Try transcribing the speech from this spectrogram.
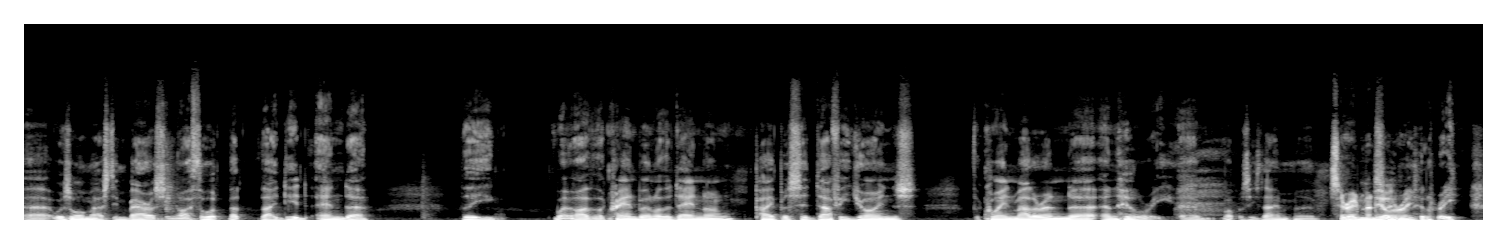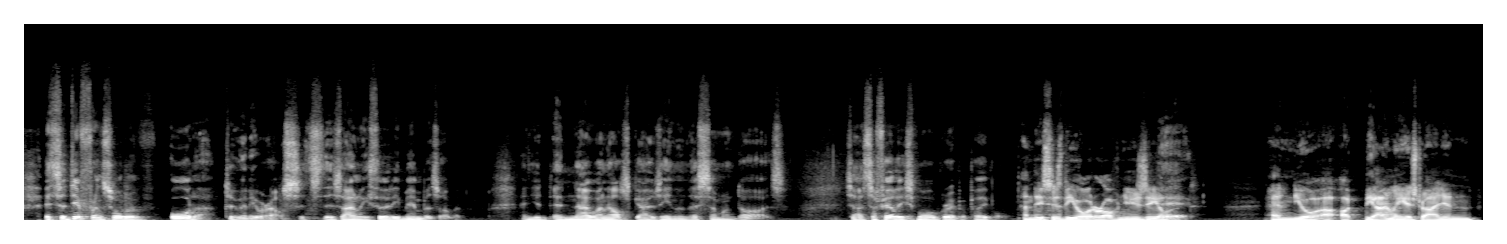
uh, was almost embarrassing, I thought, but they did. And uh, the well, either the Cranbourne or the Dandenong paper said Duffy joins the Queen Mother and uh, and Hillary. Uh, what was his name? Uh, Sir Edmund Sir Hillary. Hillary. It's a different sort of order to anywhere else. It's there's only thirty members of it, and you, and no one else goes in unless someone dies. So it's a fairly small group of people. And this is the Order of New Zealand. Yeah. And you're uh, the only Australian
